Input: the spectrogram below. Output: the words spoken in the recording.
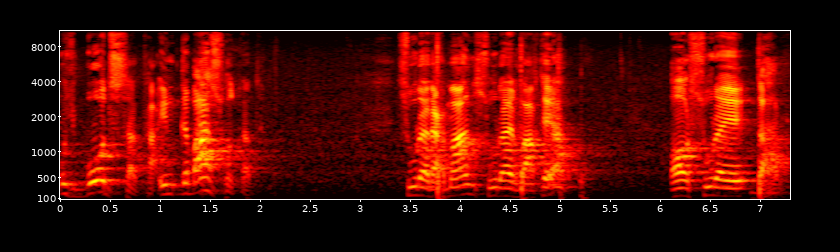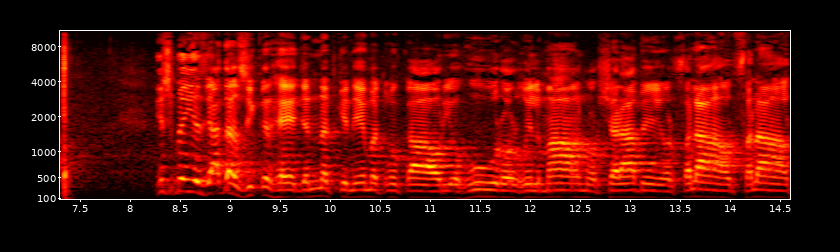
کچھ بودھ سا تھا، انقباس ہوتا تھا۔ سورہ رحمان، سورہ واقعہ اور سورہ دہر۔ جس میں یہ زیادہ ذکر ہے جنت کے نعمتوں کا اور یہ حور اور غلمان اور شرابیں اور فلاں اور فلاں اور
